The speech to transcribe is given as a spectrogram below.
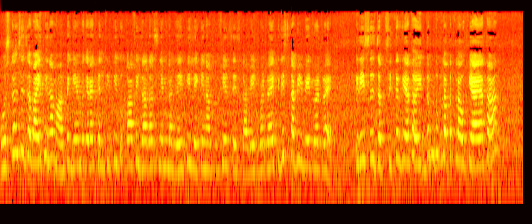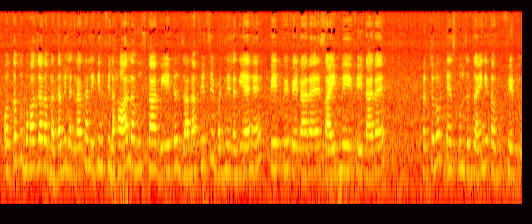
हॉस्टल से जब आई थी ना, वहाँ पे गेम वगैरह खेलती थी तो काफ़ी ज़्यादा स्लिम लग रही थी, लेकिन अब फिर से इसका वेट बढ़ रहा है। क्रिस का भी वेट बढ़ रहा है। क्रिस जब सिकर गया था, एकदम दुबला पतला होके आया था। और तब तो बहुत ज़्यादा भद्दा भी लग रहा था लेकिन फ़िलहाल अब उसका वेट ज़्यादा फिर से बढ़ने लग गया है। पेट पे फेट आ रहा है साइड में फेट आ रहा है। पर चलो स्कूल जब जाएँगे तब फिर तो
